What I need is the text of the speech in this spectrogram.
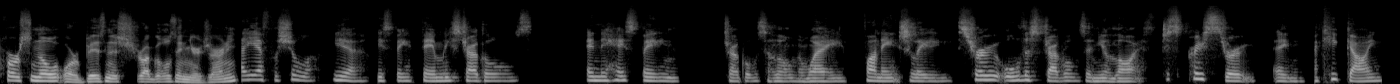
personal or business struggles in your journey? Uh, yeah, for sure. Yeah. There's been family struggles and there has been struggles along the way financially through all the struggles in your life. Just press through and keep going.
